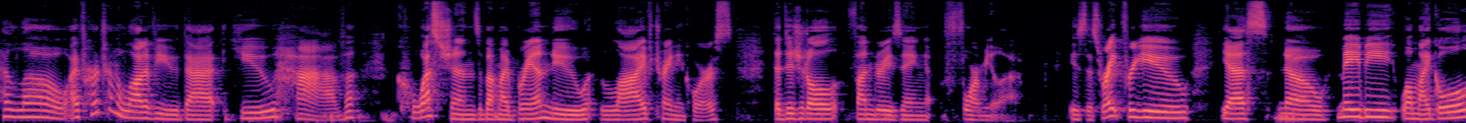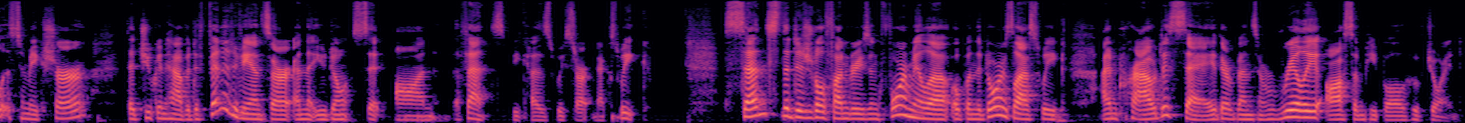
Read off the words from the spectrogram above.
Hello. I've heard from a lot of you that you have questions about my brand new live training course, the Digital Fundraising Formula. Is this right for you? Yes, mm-hmm. no, maybe. Well, my goal is to make sure that you can have a definitive answer and that you don't sit on the fence because we start next week. Since the digital fundraising formula opened the doors last week, I'm proud to say there have been some really awesome people who've joined.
